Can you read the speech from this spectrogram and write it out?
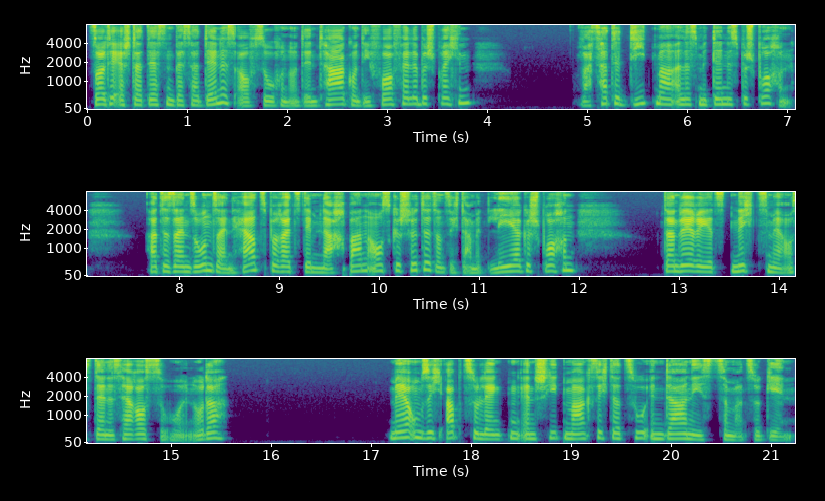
Sollte er stattdessen besser Dennis aufsuchen und den Tag und die Vorfälle besprechen? Was hatte Dietmar alles mit Dennis besprochen? Hatte sein Sohn sein Herz bereits dem Nachbarn ausgeschüttet und sich damit leer gesprochen? Dann wäre jetzt nichts mehr aus Dennis herauszuholen, oder? Mehr um sich abzulenken, entschied Mark sich dazu, in Danis Zimmer zu gehen.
